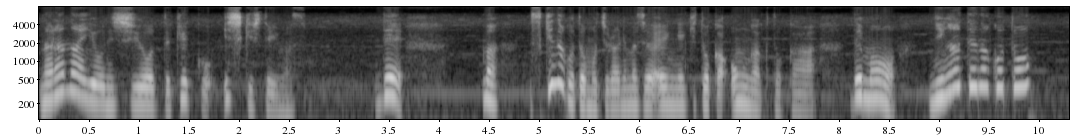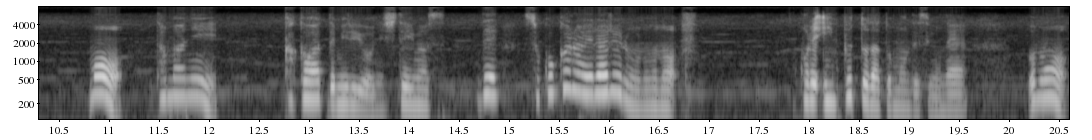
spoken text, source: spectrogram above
ならないようにしようって結構意識しています。で、まあ、好きなことはもちろんありますよ。演劇とか音楽とか。でも、苦手なこともたまに関わってみるようにしています。で、そこから得られるもの、これインプットだと思うんですよね。もう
